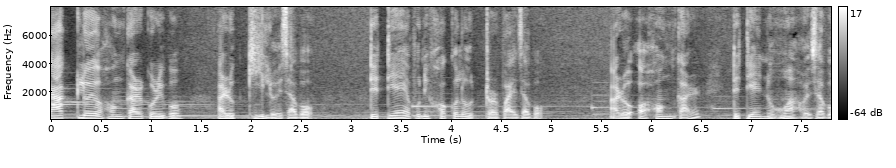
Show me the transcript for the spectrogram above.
কাক লৈ অহংকাৰ কৰিব আৰু কি লৈ যাব? তেতিয়াই আপুনি সকলো উত্তৰ পাই যাব আৰু অহংকাৰ তেতিয়াই নোহোৱা হৈ যাব।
